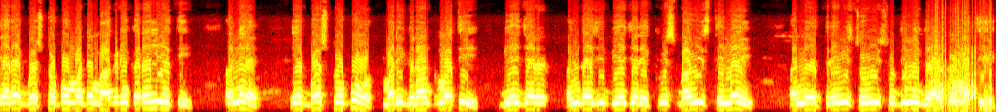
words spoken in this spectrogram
ત્યારે બસ સ્ટોપો માટે માગણી કરેલી હતી અને એ બસ સ્ટોપો મારી ગ્રાન્ટમાંથી બે હજાર અંદાજે બે હજાર એકવીસ બાવીસથી લઈ અને ત્રેવીસ ચોવીસ સુધીની ગ્રાન્ટોમાંથી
